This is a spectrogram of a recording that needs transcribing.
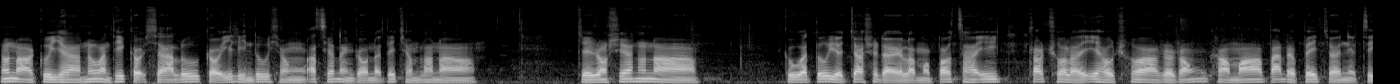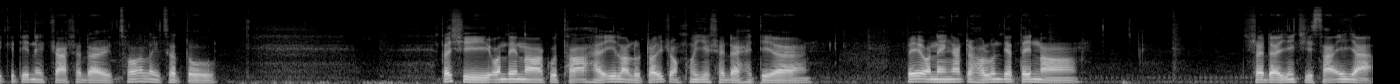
nó là cụ già nó hoàn thiết cậu xa lu cậu ý liền đu xong ắt sẽ này cậu lại tới chầm lo nà chạy rồi xe nó là cụ ở tôi giờ cha sẽ đời là một báo xa ý cháu chua lại ý hậu chua, rồi rong khảo mà bắt được bây giờ nhận gì cái tin này cha sẽ đời, xóa lên xóa tù tới khi anh đây là cụ thà hãy là lụt chọn trong phong như sẽ đại. hay tiề bây anh định ngay cho họ luôn tiền tên là sẽ đại những chỉ sai ý dạ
